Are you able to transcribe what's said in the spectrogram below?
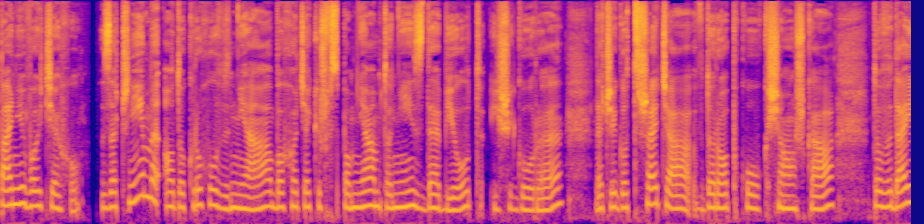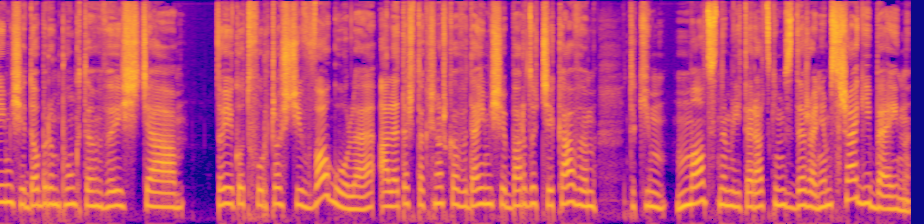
Panie Wojciechu, zacznijmy od okruchów dnia, bo choć jak już wspomniałam, to nie jest debiut Ishigury, lecz jego trzecia w dorobku książka, to wydaje mi się dobrym punktem wyjścia do jego twórczości w ogóle, ale też ta książka wydaje mi się bardzo ciekawym, takim mocnym literackim zderzeniem z Shaggy Bane,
